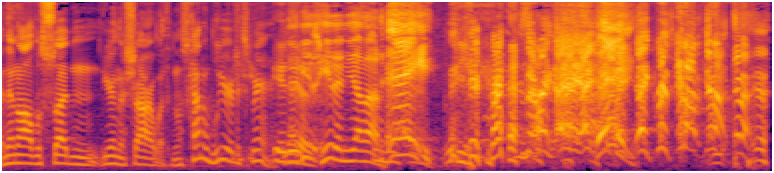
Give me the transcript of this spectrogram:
and then all of a sudden you're in the shower with him. It's kind of a weird experience. It Now, he, is. he didn't yell out, hmm. "Hey!" Is that right? Hey, hey, hey, hey, Chris, get out, get out, get out.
